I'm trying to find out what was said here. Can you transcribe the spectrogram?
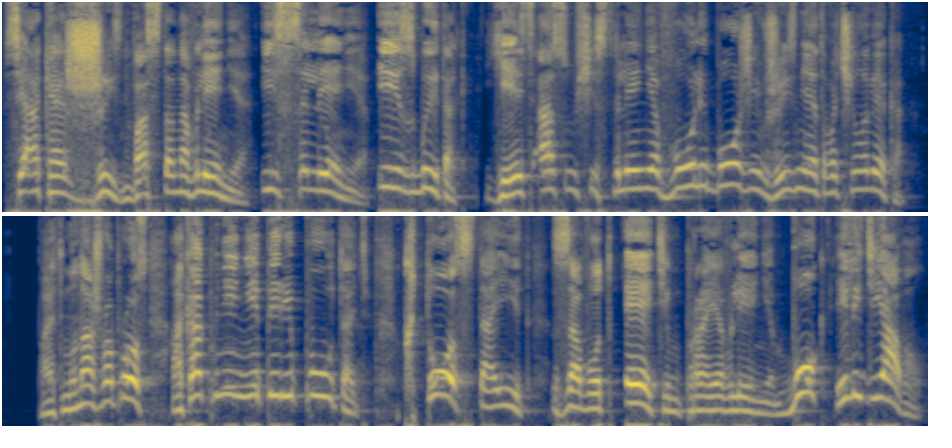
всякая жизнь, восстановление, исцеление и избыток. Есть осуществление воли Божьей в жизни этого человека. Поэтому наш вопрос, а как мне не перепутать, кто стоит за вот этим проявлением, Бог или дьявол?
